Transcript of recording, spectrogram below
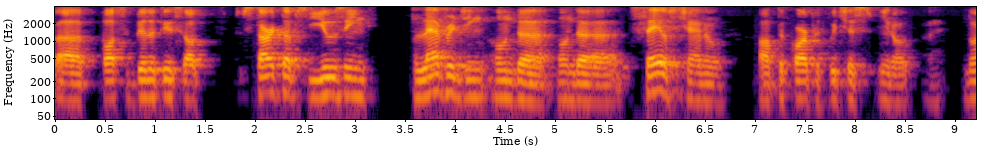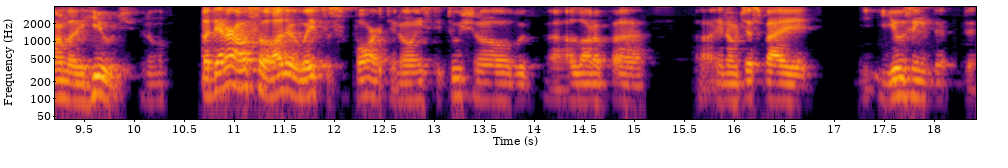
uh, possibilities of startups using leveraging on the on the sales channel of the corporate, which is you know normally huge. You know, but there are also other ways to support, you know, institutional with uh, a lot of, uh, uh, you know, just by using the, the,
